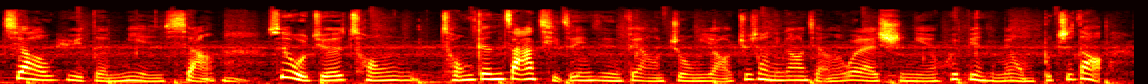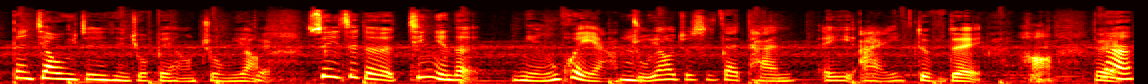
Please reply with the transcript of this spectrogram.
教育的面向。嗯、所以我觉得从从根扎起这件事情非常重要。就像您刚刚讲的，未来十年会变怎么样，我们不知道。但教育这件事情就非常重要。所以这个今年的年会啊，主要就是在谈 AI，、嗯、对不对？好，对那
